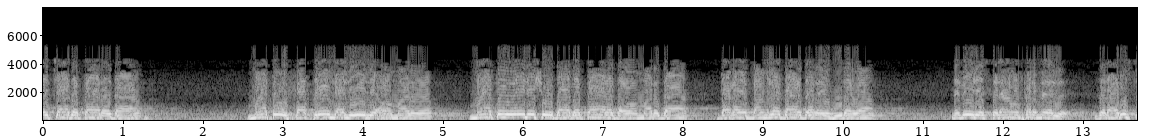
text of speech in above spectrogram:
د چا د پاره ده ما ته فقیل لیل عمر ما ته ویل شو دا د پاره د عمر دا دغه بنگله دا دغه هوروا نبی علیہ السلام فرمایل زرا رست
